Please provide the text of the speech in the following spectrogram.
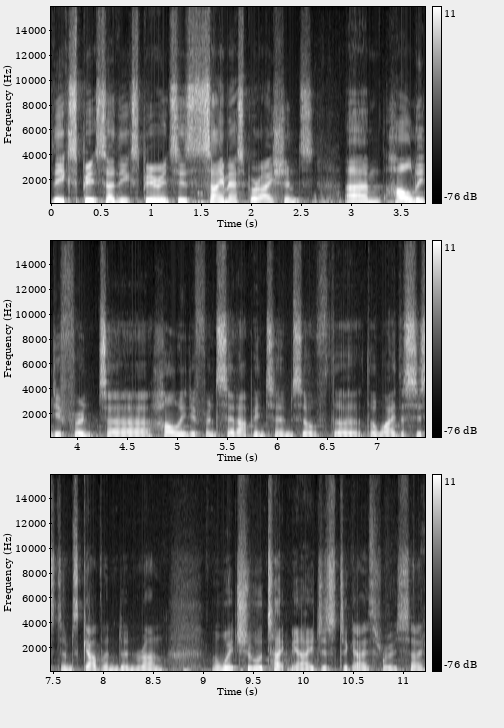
the experience so the experience is same aspirations, um, wholly different, uh, wholly different setup in terms of the the way the system's governed and run, which will take me ages to go through. So,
